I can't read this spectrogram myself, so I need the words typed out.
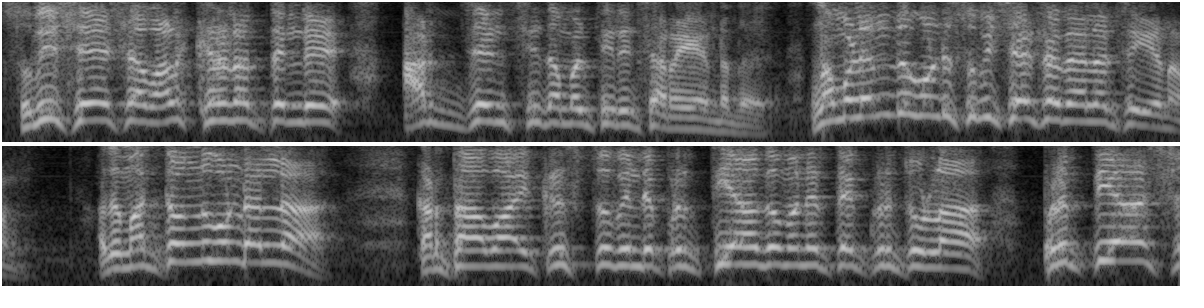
സുവിശേഷ വൽക്കരണത്തിന്റെ അർജൻസി നമ്മൾ തിരിച്ചറിയേണ്ടത്. നമ്മൾ എന്തുകൊണ്ട് സുവിശേഷ വേല ചെയ്യണം? അത് മറ്റൊന്നുകൊണ്ടല്ല. കർത്താവായ ക്രിസ്തുവിന്റെ പ്രത്യാഗമനത്തെ കുറിച്ചുള്ള പ്രത്യാശ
